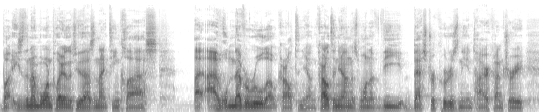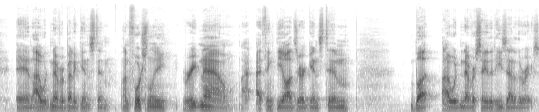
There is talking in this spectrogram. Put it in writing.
but he's the number one player in the 2019 class. I, I, will never rule out Carlton Young. Carlton Young is one of the best recruiters in the entire country and I would never bet against him. Unfortunately, right now, I, think the odds are against him, but I would never say that he's out of the race.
